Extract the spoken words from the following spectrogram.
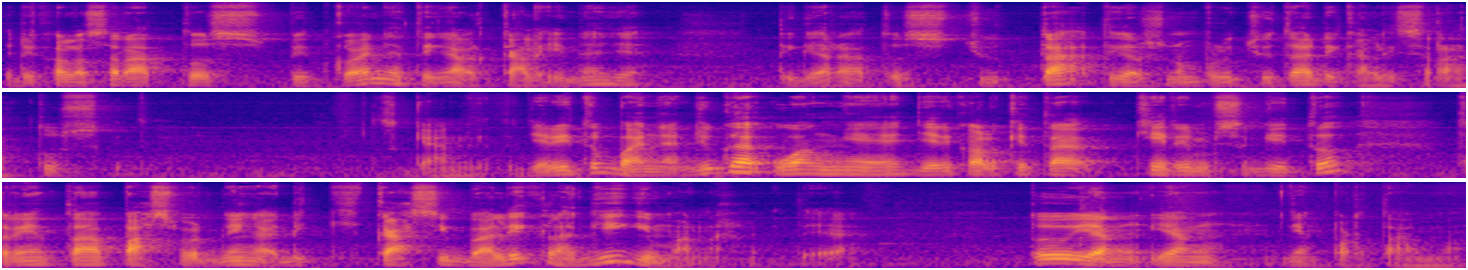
Jadi kalau 100 Bitcoin ya tinggal kaliin aja. 300 juta, 360 juta dikali 100 gitu. Sekian gitu. Jadi itu banyak juga uangnya ya. Jadi kalau kita kirim segitu, ternyata passwordnya nggak dikasih balik lagi gimana gitu ya. Itu yang yang yang pertama.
